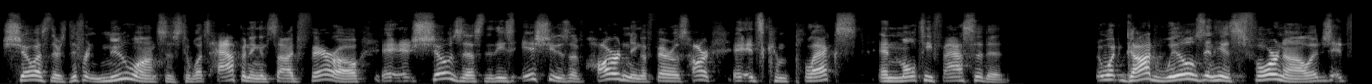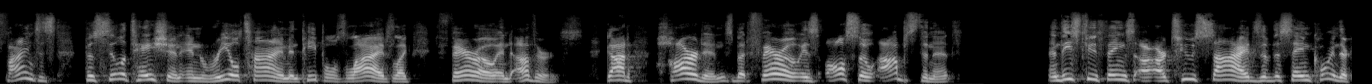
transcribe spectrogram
show us there's different nuances to what's happening inside Pharaoh. It shows us that these issues of hardening of Pharaoh's heart, it's complex and multifaceted. What God wills in his foreknowledge, it finds its facilitation in real time in people's lives like Pharaoh and others. God hardens, but Pharaoh is also obstinate and these two things are, are two sides of the same coin. They're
